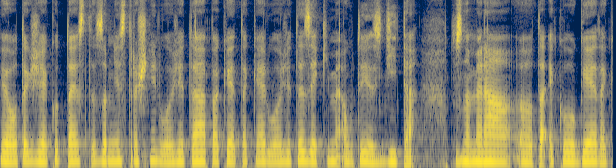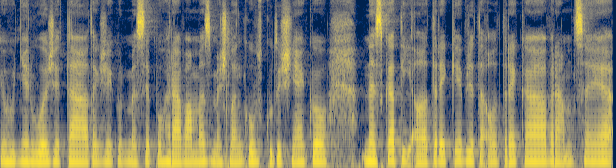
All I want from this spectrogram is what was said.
Jo, takže jako to je za mě strašně důležité a pak je také důležité, s jakými auty jezdíte. To znamená, eh, ta ekologie je taky hodně důležitá, takže jako my si pohráváme s myšlenkou skutečně jako dneska té elektriky, protože ta elektrika v rámci, eh,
